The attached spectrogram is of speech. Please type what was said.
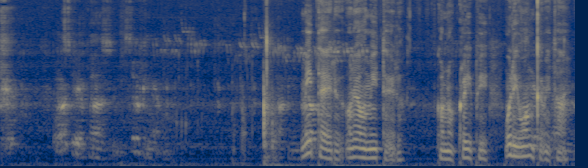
must be a person. It's looking at me. 見ている、俺を見ている。この creepy、Willy Wonka みたい。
